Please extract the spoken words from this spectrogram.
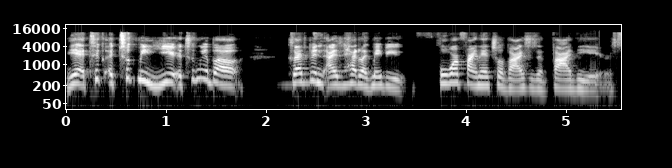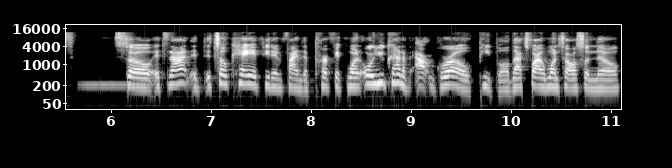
yeah, it took it took me year. It took me about because I've been I had like maybe four financial advisors in five years. So it's not, it's okay if you didn't find the perfect one or you kind of outgrow people. That's why I want to also know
